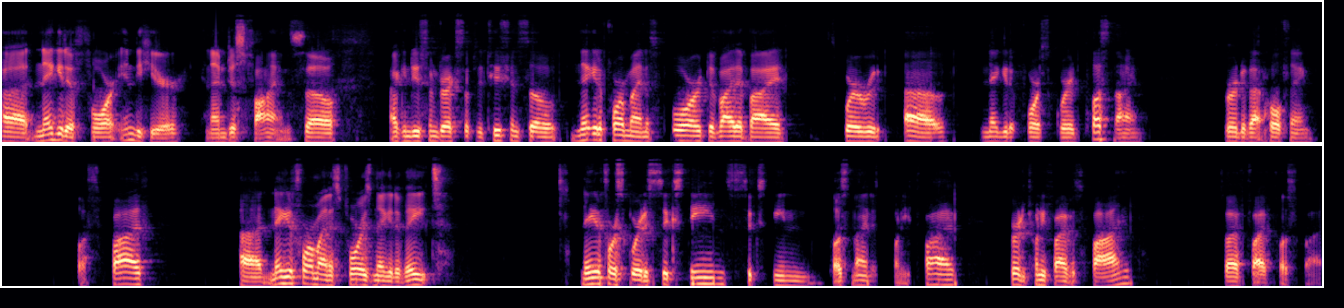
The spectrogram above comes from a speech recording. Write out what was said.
uh, negative 4 into here, and I'm just fine. So I can do some direct substitution. So negative 4 minus 4 divided by square root of negative 4 squared plus 9, square root of that whole thing, plus 5. Uh, negative 4 minus 4 is negative 8. Negative 4 squared is 16. 16 plus 9 is 25. Square root of 25 is 5. So I have 5 plus 5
